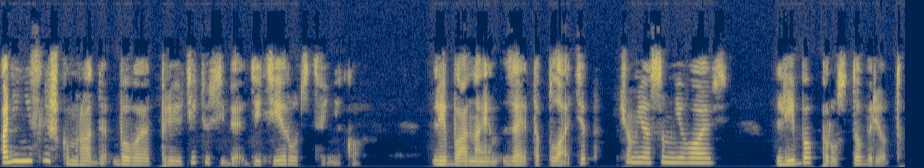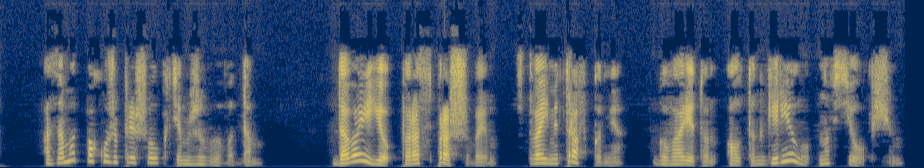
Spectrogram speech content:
они не слишком рады бывают приютить у себя детей родственников. Либо она им за это платит, в чем я сомневаюсь, либо просто врет. Азамат, похоже, пришел к тем же выводам. «Давай ее порасспрашиваем с твоими травками», говорит он Алтангерелу на всеобщем.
